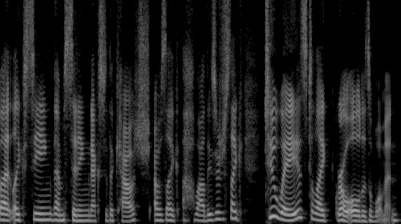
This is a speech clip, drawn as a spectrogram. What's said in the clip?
but like seeing them sitting next to the couch, I was like, oh, wow, these are just like two ways to like grow old as a woman,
